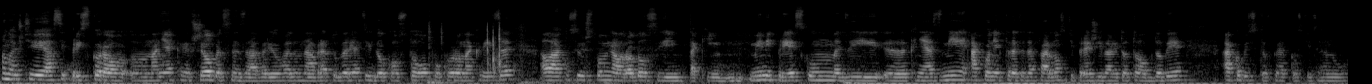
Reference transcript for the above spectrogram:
Ono ešte je asi priskoro e, na nejaké všeobecné závery ohľadom návratu veriacich do kostolov po koronakríze, ale ako si už spomínal, robil si taký mini prieskum medzi e, kňazmi, ako niektoré teda farnosti prežívali toto obdobie. Ako by si to v krátkosti zhrnul?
